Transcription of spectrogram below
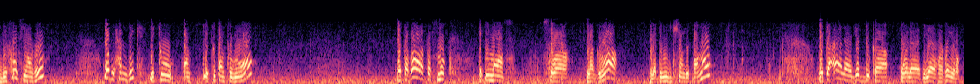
défaut, si on veut, tout louant, et immense soit la gloire et la bénédiction de ton nom, وتعالى جدك ولا إله غيرك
